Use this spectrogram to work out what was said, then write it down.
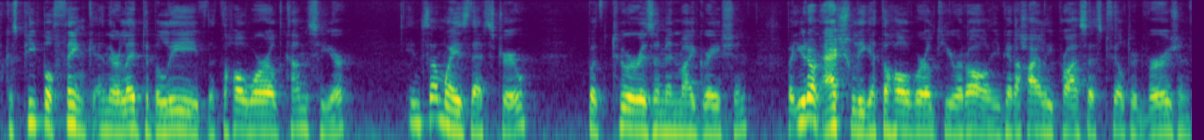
because people think and they're led to believe that the whole world comes here. In some ways, that's true, both tourism and migration. But you don't actually get the whole world here at all. You get a highly processed, filtered version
